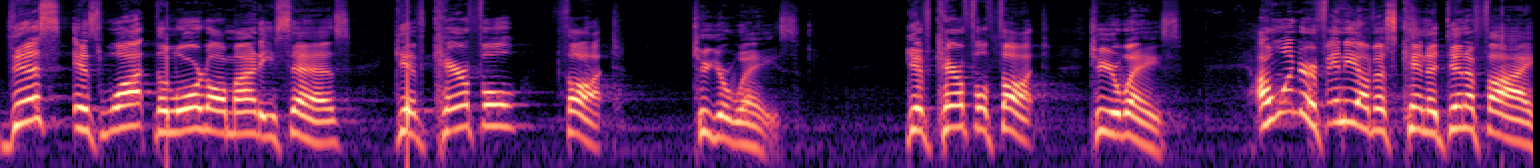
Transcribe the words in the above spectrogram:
this is what the Lord Almighty says give careful thought to your ways. Give careful thought to your ways. I wonder if any of us can identify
